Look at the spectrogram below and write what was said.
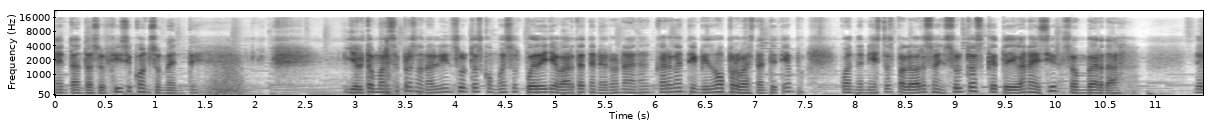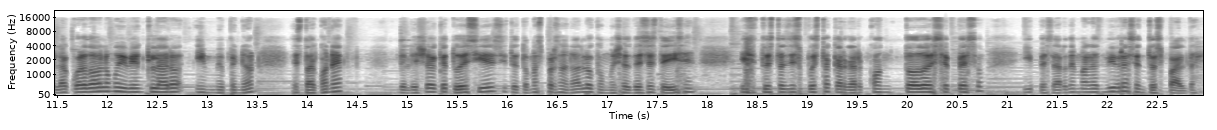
en tanto a su físico como su mente. Y el tomarse personal insultos como esos puede llevarte a tener una gran carga en ti mismo por bastante tiempo, cuando ni estas palabras o insultos que te llegan a decir son verdad. Del acuerdo hablo muy bien claro y mi opinión está con él del hecho de que tú decides y te tomas personal lo que muchas veces te dicen y si tú estás dispuesto a cargar con todo ese peso y pesar de malas vibras en tu espalda.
